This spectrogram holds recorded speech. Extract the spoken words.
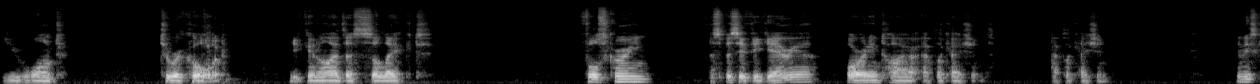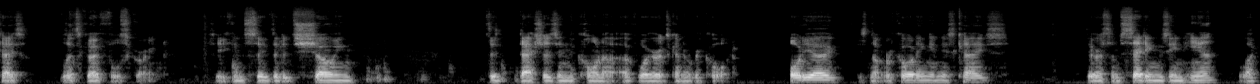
you want to record. You can either select full screen, a specific area, or an entire application. application. In this case, let's go full screen. So you can see that it's showing the dashes in the corner of where it's going to record. Audio is not recording in this case. There are some settings in here, like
